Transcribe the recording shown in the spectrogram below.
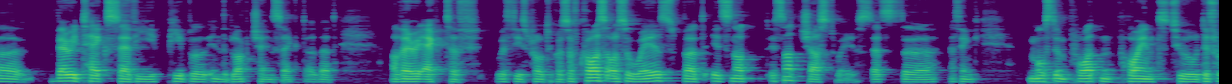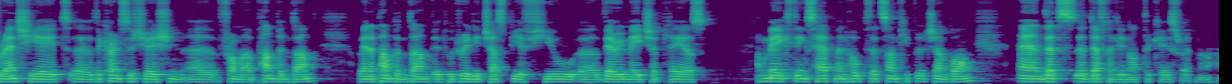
uh, very tech savvy people in the blockchain sector that are very active with these protocols. Of course, also whales, but it's not it's not just whales. That's the I think most important point to differentiate uh, the current situation uh, from a pump and dump. When a pump and dump, it would really just be a few uh, very major players who make things happen and hope that some people jump on and that's definitely not the case right now.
